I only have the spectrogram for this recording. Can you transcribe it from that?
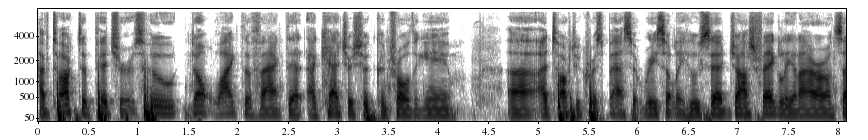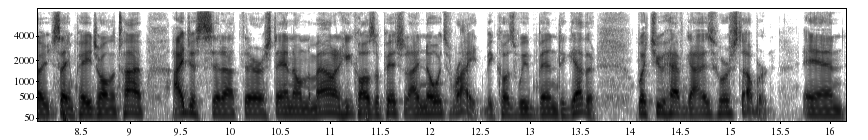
i've talked to pitchers who don't like the fact that a catcher should control the game uh, I talked to Chris Bassitt recently, who said Josh Phegley and I are on the same page all the time. I just sit out there, stand on the mound, and he calls a pitch, and I know it's right because we've been together. But you have guys who are stubborn, and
